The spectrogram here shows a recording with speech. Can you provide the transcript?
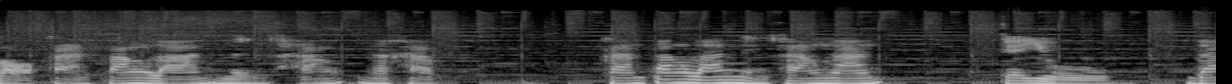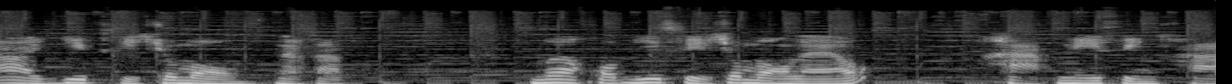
ต่อการตั้งร้านหนึ่งครั้งนะครับ การตั้งร้านหนึ่งครั้งนั้น จะอยู่ได้ 24 ชั่วโมงนะครับ เมื่อครบ 24 ชั่วโมงแล้ว หากมีสินค้า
